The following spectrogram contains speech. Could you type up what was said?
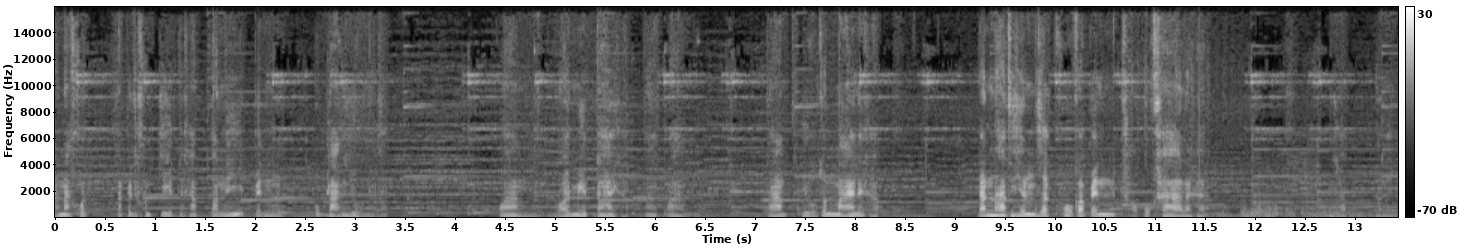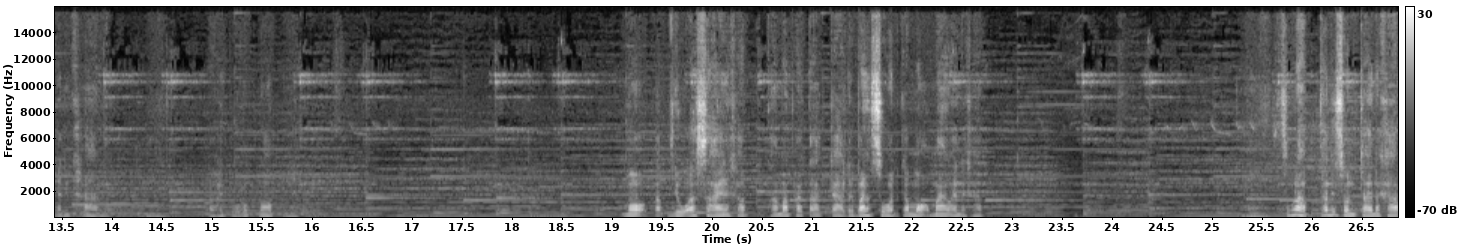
อนาคตจะเป็นคอนกรีตนะครับ ตอนนี้เป็นรูปรังอยู่นะฮะกว้างร้อยเมตรได้ครับหน้ากว้าง ตามทิวต้นไม้เลยครับ ด้านหน้าที่เห็นเมื่อสักครู่ก็เป็นเขาผู้คานะครับนี่ครับอะไรด้านข้างอืมเราให้ดูรอบๆนะ เหมาะกับอยู่อาศัยนะครับทางบ้านพักตากอากาศหรือบ้านสวนก็เหมาะมากเลยนะครับสำหรับท่านที่สนใจนะครับ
